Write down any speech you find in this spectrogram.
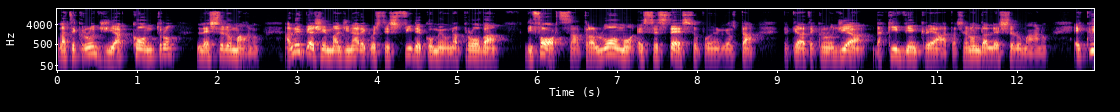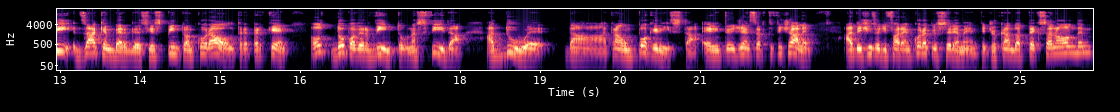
la tecnologia contro l'essere umano. A noi piace immaginare queste sfide come una prova di forza tra l'uomo e se stesso, poi in realtà, perché la tecnologia da chi viene creata se non dall'essere umano? E qui Zuckerberg si è spinto ancora oltre perché dopo aver vinto una sfida a due da, tra un pokerista e l'intelligenza artificiale, ha deciso di fare ancora più seriamente, giocando a Texan Hold'em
